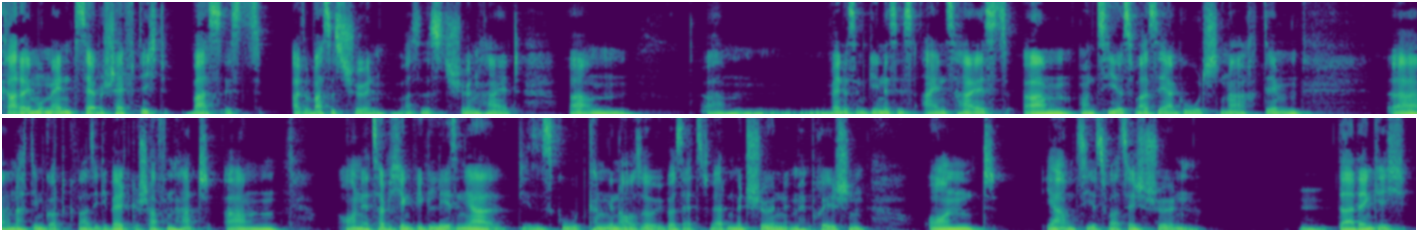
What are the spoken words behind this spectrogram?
gerade im Moment sehr beschäftigt. Was ist, also was ist schön? Was ist Schönheit? Ähm, ähm, wenn es in Genesis 1 heißt, ähm, und siehe, es war sehr gut, nachdem, äh, nachdem Gott quasi die Welt geschaffen hat. Ähm, und jetzt habe ich irgendwie gelesen, ja, dieses Gut kann genauso übersetzt werden mit schön im Hebräischen. Und ja, und sie, es war sehr schön. Hm. Da denke ich,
